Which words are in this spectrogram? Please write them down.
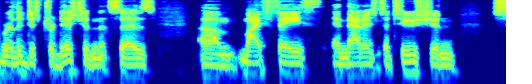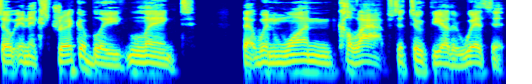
religious tradition that says, um, my faith and that institution so inextricably linked that when one collapsed, it took the other with it.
